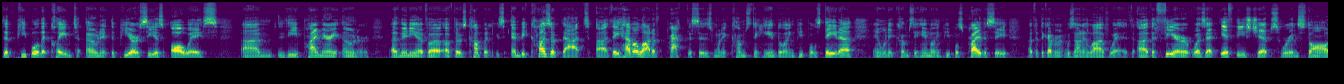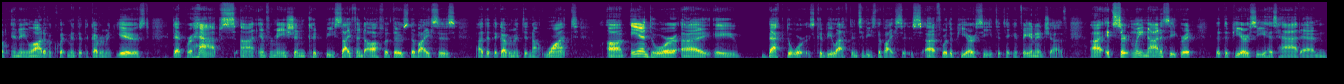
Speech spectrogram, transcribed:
the people that claim to own it, the PRC is always um, the primary owner of any of, uh, of those companies. And because of that, uh, they have a lot of practices when it comes to handling people's data and when it comes to handling people's privacy uh, that the government was not in love with. Uh, the fear was that if these chips were installed in a lot of equipment that the government used, that perhaps uh, information could be siphoned off of those devices uh, that the government did not want. Um, and or a backdoors could be left into these devices uh, for the PRC to take advantage of. Uh, it's certainly not a secret that the PRC has had um,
